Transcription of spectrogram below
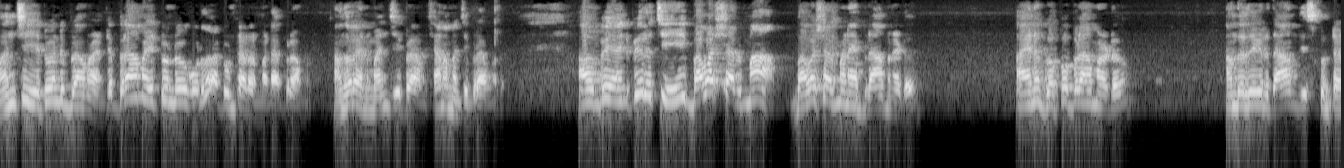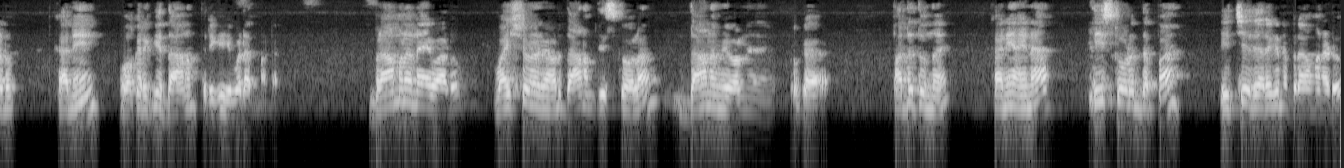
మంచి ఎటువంటి బ్రాహ్మణుడు అంటే బ్రాహ్మణ ఎటు ఉండకూడదు అటు ఉంటాడు అనమాట ఆ బ్రాహ్మణుడు. అందులో ఆయన మంచి బ్రాహ్మణుడు చాలా మంచి బ్రాహ్మణుడు. ఆయన పేరు వచ్చి భవ శర్మ. భవ శర్మ అనే బ్రాహ్మణుడు. ఆయన గొప్ప బ్రాహ్మణుడు. అందరి దగ్గర దానం తీసుకుంటాడు. కానీ ఒకరికి దానం తిరిగి ఇవ్వడనమాట బ్రాహ్మణు బ్రాహ్మణ అనేవాడు వైశ్యుడు అనేవాడు దానం తీసుకోవాలా? దానం ఇవ్వాలని ఒక పద్ధతి ఉంది. కానీ ఆయన తీసుకోవడం తప్ప ఇచ్చేది ఎరగని బ్రాహ్మణుడు.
